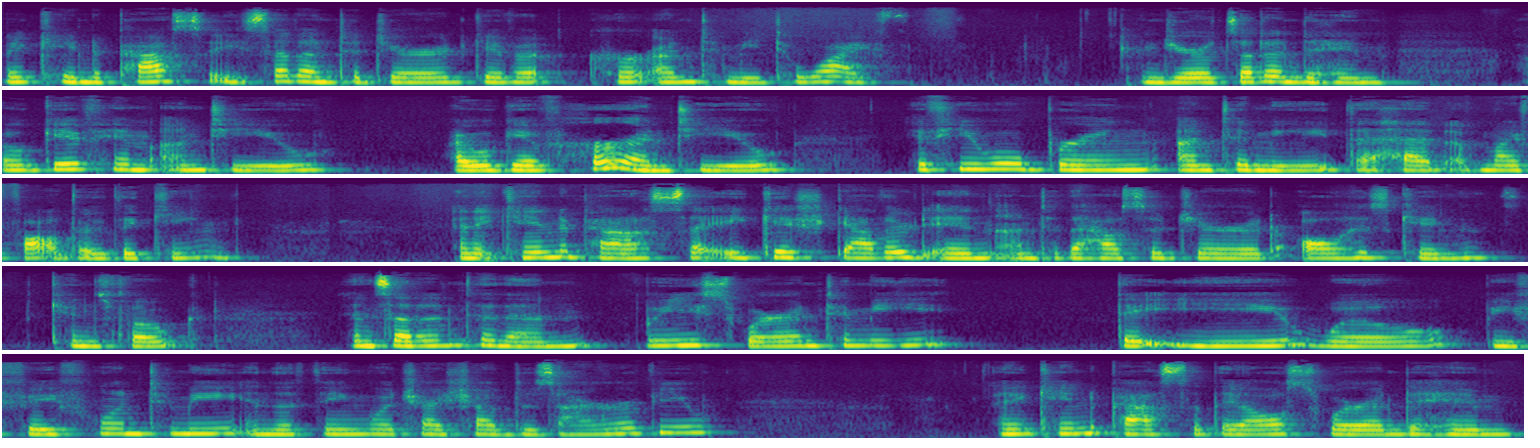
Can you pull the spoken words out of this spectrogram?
And it came to pass that he said unto Jared, Give her unto me to wife. And Jared said unto him, I will give him unto you, I will give her unto you, if you will bring unto me the head of my father the king. And it came to pass that Akish gathered in unto the house of Jared all his kins, kinsfolk, and said unto them, Will ye swear unto me that ye will be faithful unto me in the thing which I shall desire of you? And it came to pass that they all sware unto him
